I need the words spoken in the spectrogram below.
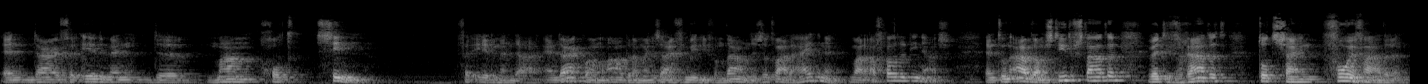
En daar vereerde men de maangod Sin. Vereerde men daar. En daar kwam Abraham en zijn familie vandaan. Dus dat waren heidenen, dat waren afgodendienaars. En toen Abraham stierf, staat er, werd hij vergaderd tot zijn voorvaderen.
